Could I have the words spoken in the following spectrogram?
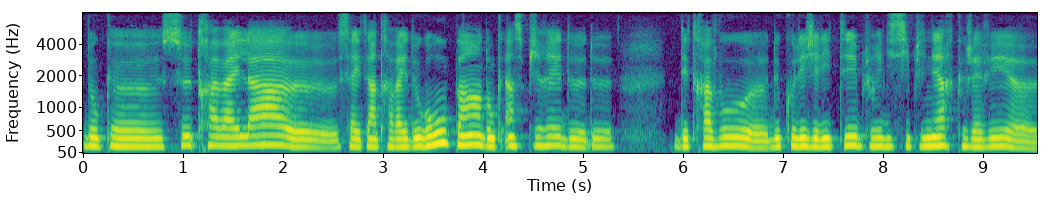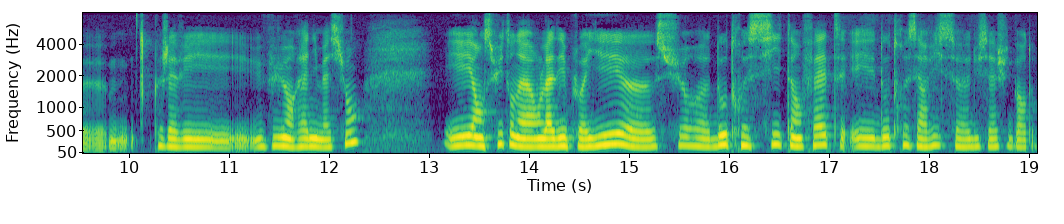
Donc ce travail-là, ça a été un travail de groupe, hein, donc inspiré de des travaux euh, de collégialité pluridisciplinaire que j'avais euh, que j'avais vu en réanimation. Et ensuite, on, a, on l'a déployé euh, sur d'autres sites en fait et d'autres services du CHU de Bordeaux.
